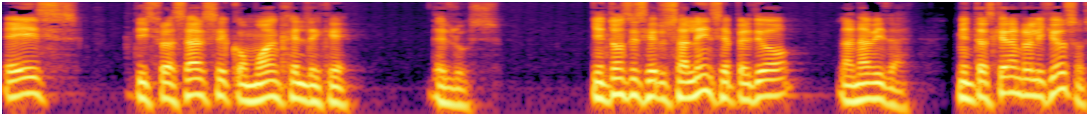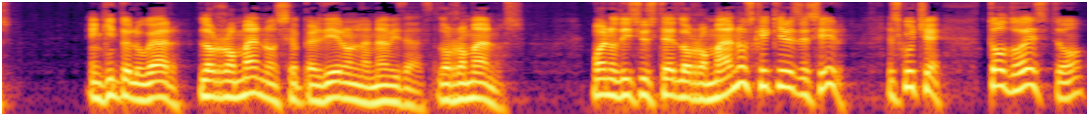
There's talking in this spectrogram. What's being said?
es disfrazarse como ángel de qué? De luz. Y entonces Jerusalén se perdió la Navidad, mientras que eran religiosos. En quinto lugar, los romanos se perdieron la Navidad. Los romanos. Bueno, dice usted, ¿los romanos? ¿Qué quieres decir? Escuche, todo esto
